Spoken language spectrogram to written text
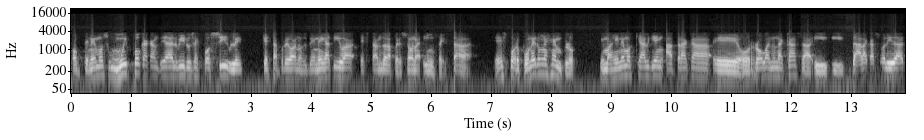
obtenemos muy poca cantidad del virus, es posible que esta prueba nos dé negativa estando la persona infectada. Es por poner un ejemplo, imaginemos que alguien atraca eh, o roba en una casa y, y da la casualidad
